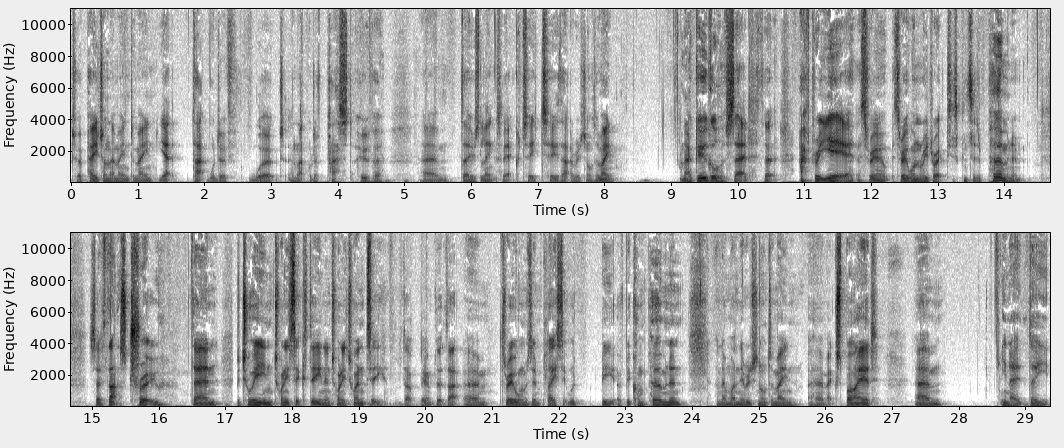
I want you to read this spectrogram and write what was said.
to a page on their main domain, yeah, that would have worked and that would have passed over um, those links, the equity to that original domain. Now, Google have said that after a year, a 301 redirect is considered permanent. So, if that's true, then between 2016 and 2020, that that, that um, 301 was in place, it would be have become permanent. And then when the original domain um, expired, um, you know the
